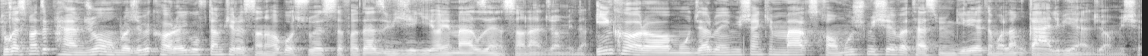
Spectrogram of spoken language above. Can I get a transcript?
تو قسمت پنجم راجع به کارهایی گفتم که رسانه ها با سوء استفاده از ویژگی های مغز انسان انجام میدن. این کارا منجر به این میشن که مغز خاموش میشه و تصمیم گیری احتمالا قلبی انجام میشه.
